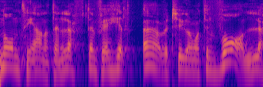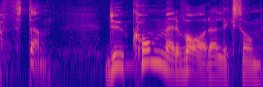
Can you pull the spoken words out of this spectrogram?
någonting annat än löften för jag är helt övertygad om att det var löften. Du kommer vara liksom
